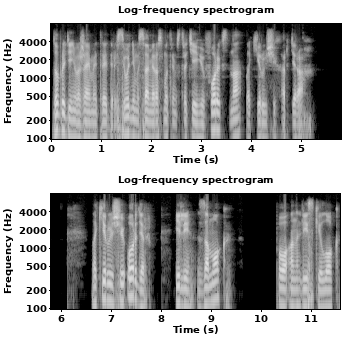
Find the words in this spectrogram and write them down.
Добрый день, уважаемые трейдеры! Сегодня мы с вами рассмотрим стратегию Форекс на локирующих ордерах. Локирующий ордер или замок, по-английски лок,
